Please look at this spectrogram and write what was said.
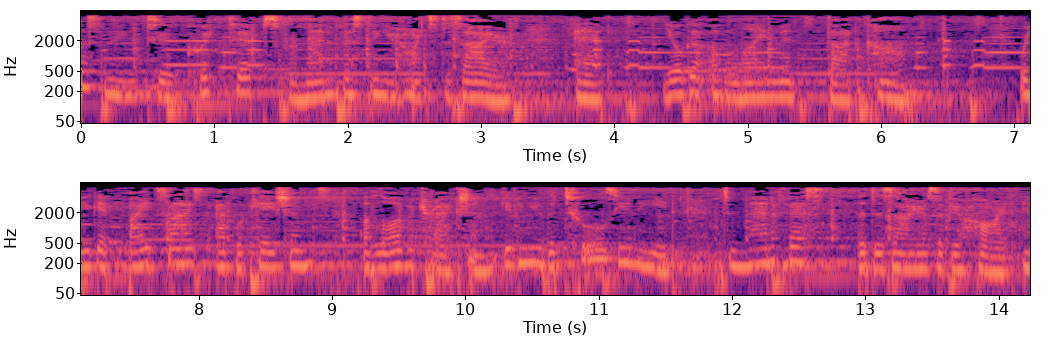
listening to Quick Tips for Manifesting Your Heart's Desire at yogaofalignment.com, where you get bite sized applications of Law of Attraction, giving you the tools you need to manifest the desires of your heart in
